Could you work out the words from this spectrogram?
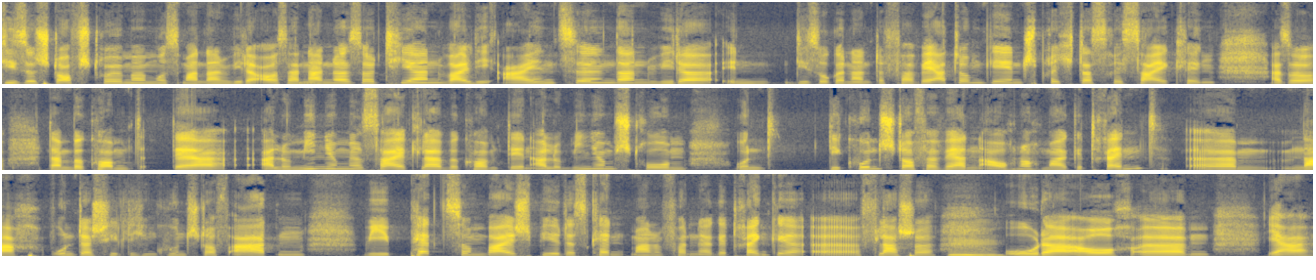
diese Stoffströme muss man dann wieder auseinandersortieren, weil die einzeln dann wieder in die sogenannte Verwertung gehen, sprich das Recycling. Also dann bekommt der Aluminiumrecycler bekommt den Aluminiumstrom und die Kunststoffe werden auch nochmal getrennt ähm, nach unterschiedlichen Kunststoffarten, wie PET zum Beispiel, das kennt man von der Getränkeflasche, äh, mhm. oder auch ähm, ja,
